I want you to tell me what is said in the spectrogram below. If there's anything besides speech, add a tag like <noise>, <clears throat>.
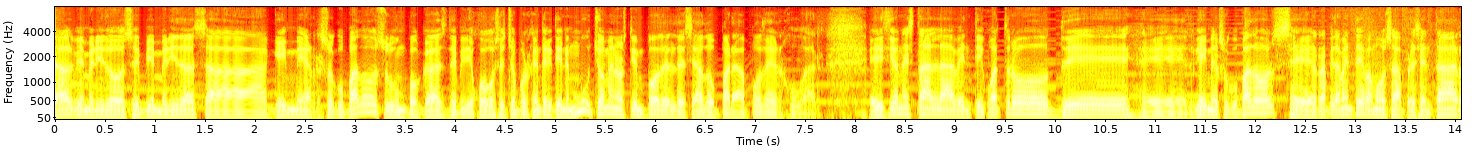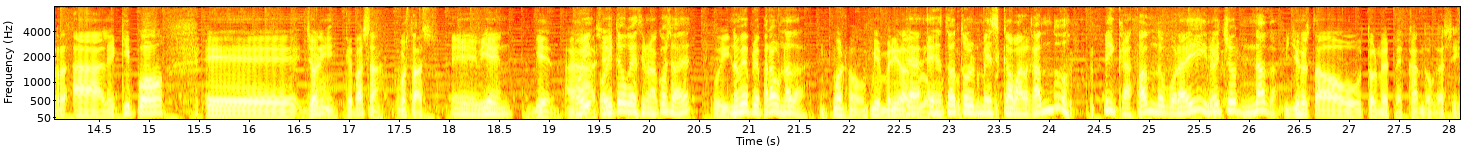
¿qué tal? Bienvenidos y bienvenidas a Gamers Ocupados, un podcast de videojuegos hecho por gente que tiene mucho menos tiempo del deseado para poder jugar. Edición está la 24 de eh, Gamers Ocupados. Eh, rápidamente vamos a presentar al equipo. Eh, Johnny, ¿qué pasa? ¿Cómo estás? Eh, bien. Bien. ah, Hoy, sí. hoy tengo que decir una cosa, ¿eh? Uy. No me he preparado nada. <laughs> Bueno, bienvenido al club. he estado todo el mes cabalgando <laughs> y cazando por ahí y no he hecho nada. Yo he estado todo el mes pescando casi.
